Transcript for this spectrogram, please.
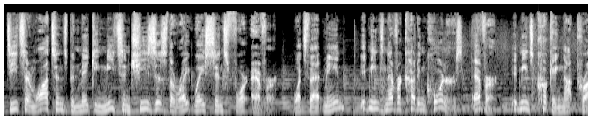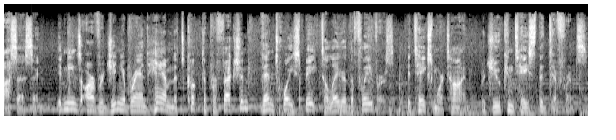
Dietz and Watson's been making meats and cheeses the right way since forever. What's that mean? It means never cutting corners, ever. It means cooking, not processing. It means our Virginia brand ham that's cooked to perfection, then twice baked to layer the flavors. It takes more time, but you can taste the difference.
